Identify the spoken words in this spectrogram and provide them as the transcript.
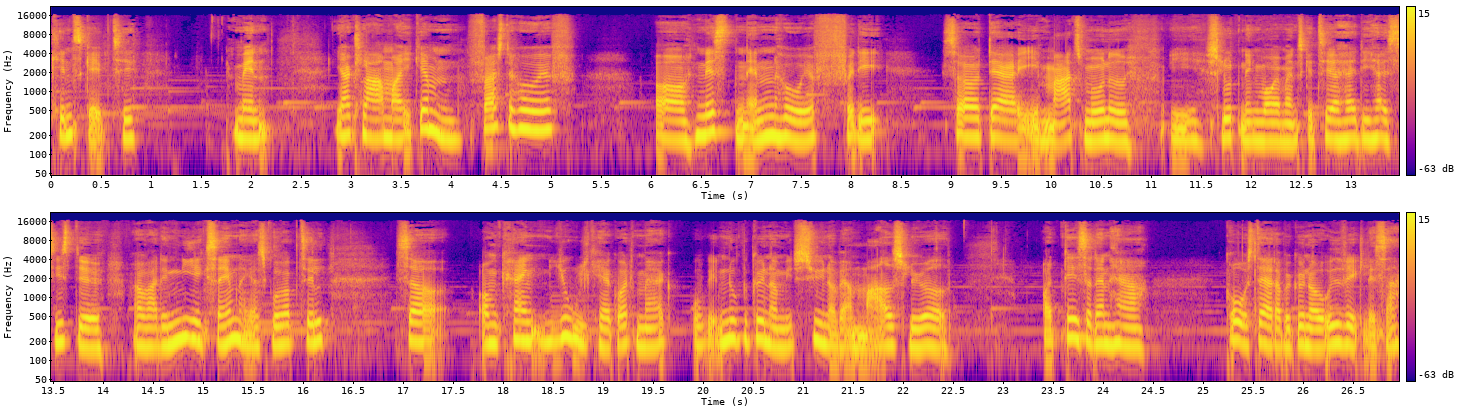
kendskab til. Men jeg klarer mig igennem første HF og næsten anden HF, fordi så der i marts måned i slutningen, hvor man skal til at have de her sidste, hvad var det, ni eksamener, jeg skulle op til, så omkring jul kan jeg godt mærke, okay, nu begynder mit syn at være meget sløret. Og det er så den her grå stær, der begynder at udvikle sig.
